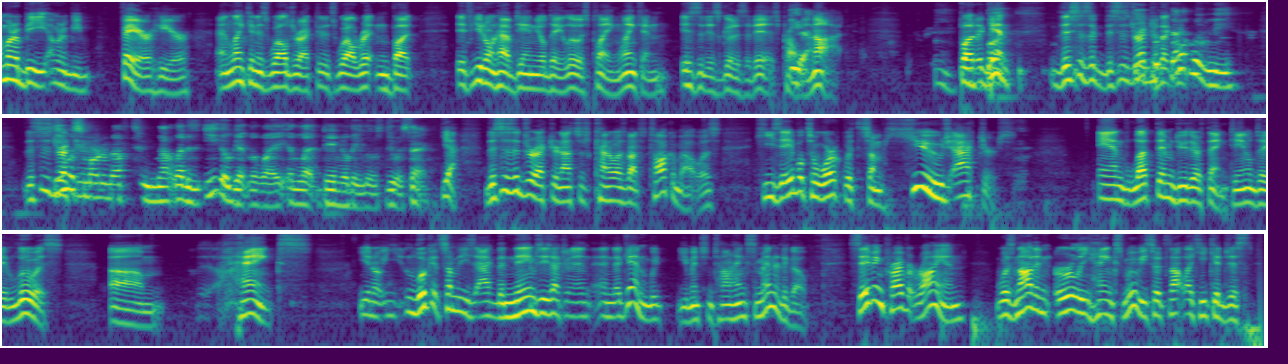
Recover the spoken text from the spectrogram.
I'm gonna be I'm gonna be fair here, and Lincoln is well directed, it's well written, but if you don't have Daniel Day Lewis playing Lincoln, is it as good as it is? Probably Yeah. not. But again, this is a this is a director that, that movie, this is he director was smart enough to not let his ego get in the way and let Daniel Day Lewis do his thing. yeah this is a director. And that's just kind of what I was about to talk about was he's able to work with some huge actors and let them do their thing. Daniel Day Lewis, um, Hanks. You know, look at some of these act the names of these actors, and, and again, we you mentioned Tom Hanks a minute ago. Saving Private Ryan was not an early Hanks movie, so it's not like he could just,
